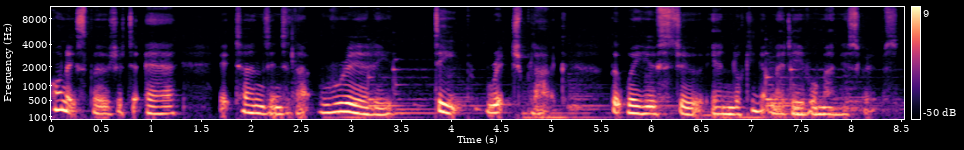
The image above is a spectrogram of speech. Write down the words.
on exposure to air, it turns into that really deep, rich black that we're used to in looking at medieval manuscripts.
